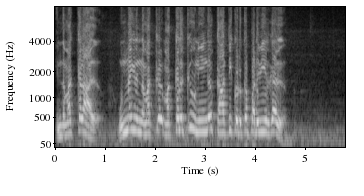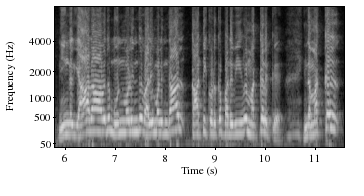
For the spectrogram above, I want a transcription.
இந்த மக்களால் உண்மையில் இந்த மக்கள் மக்களுக்கு நீங்கள் காட்டிக் கொடுக்கப்படுவீர்கள். நீங்கள் யாராவது முன்மொழிந்து வழிமொழிந்தால் காட்டிக் கொடுக்கப்படுவீர்கள் மக்களுக்கு. இந்த மக்கள்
